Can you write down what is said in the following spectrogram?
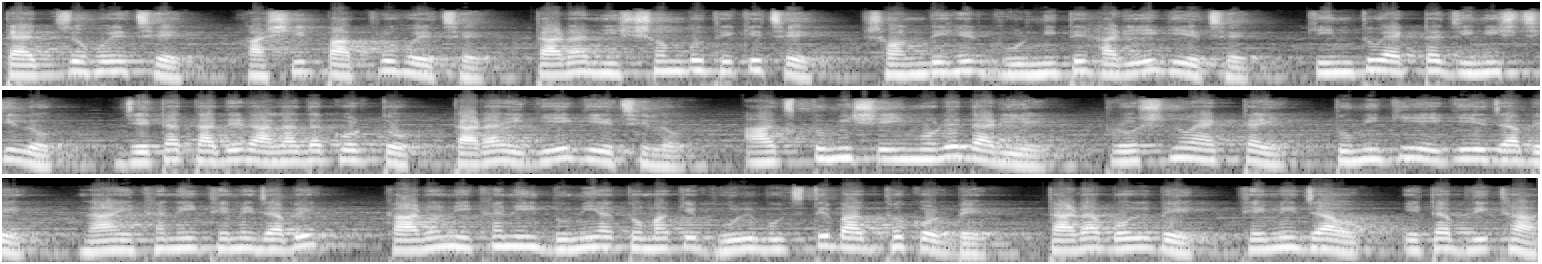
ত্যায্য হয়েছে, হাসির পাত্র হয়েছে। তারা নিঃসঙ্গ থেকেছে, সন্দেহের ঘূর্ণিতে হারিয়ে গিয়েছে। কিন্তু একটা জিনিস ছিল, যেটা তাদের আলাদা করত, তারা এগিয়ে গিয়েছিল। আজ তুমি সেই মোড়ে দাঁড়িয়ে, প্রশ্ন একটাই, তুমি কি এগিয়ে যাবে, না এখানেই থেমে যাবে? কারণ এখানেই দুনিয়া তোমাকে ভুল বুঝতে বাধ্য করবে। তারা বলবে, থেমে যাও, এটা বৃথা,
